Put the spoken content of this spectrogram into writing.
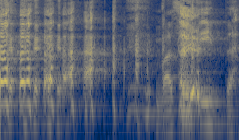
Masoquista.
